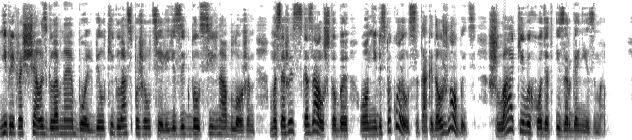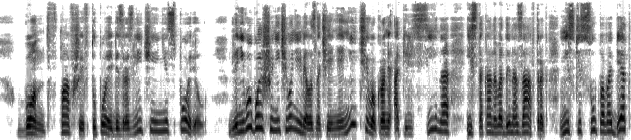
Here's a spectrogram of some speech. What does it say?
Не прекращалась головная боль, белки глаз пожелтели, язык был сильно обложен. Массажист сказал, чтобы он не беспокоился, так и должно быть. Шлаки выходят из организма. Бонд, впавший в тупое безразличие, не спорил. Для него больше ничего не имело значения, ничего, кроме апельсина и стакана воды на завтрак, миски супа в обед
